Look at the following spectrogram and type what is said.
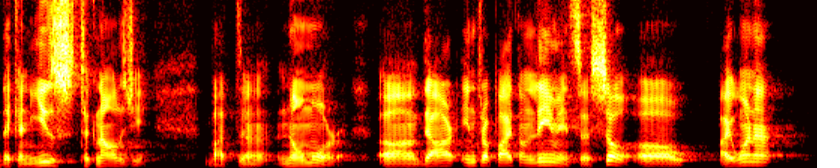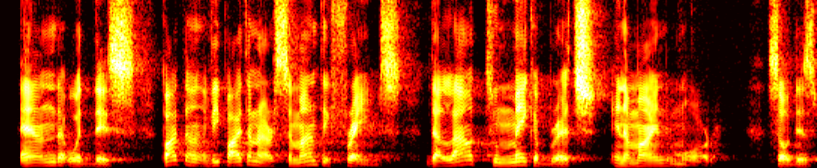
They can use technology, but uh, no more. Uh, there are intra-Python limits. So uh, I want to end with this. Python, VPython are semantic frames that allow to make a bridge in a mind more. So this,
